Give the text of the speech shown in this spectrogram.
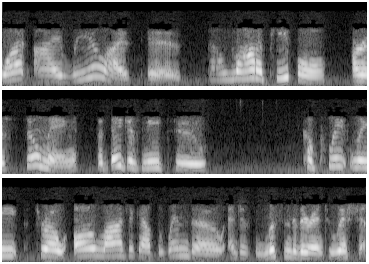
what I realized is that a lot of people are assuming that they just need to completely throw all logic out the window and just listen to their intuition.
